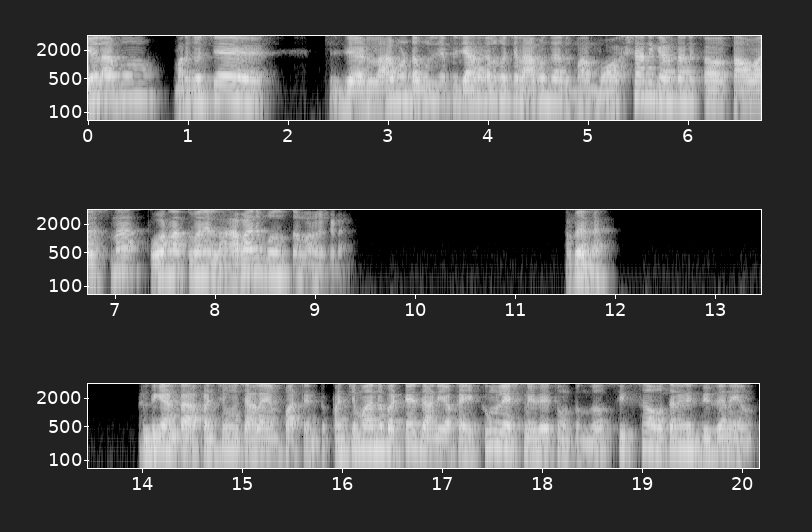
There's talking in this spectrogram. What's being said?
ఏ లాభం? మనకు వచ్చే లాభం డబ్బులు చెప్తే జాతకాలకు వచ్చే లాభం కాదు. మనం మోక్షానికి వెళ్ళడానికి కావాల్సిన పూర్ణత్వం అనే లాభాన్ని పొందుతాం మనం ఇక్కడ. అర్థమైందా? అందుకే అంట పంచమం చాలా ఇంపార్టెంట్. పంచమాన్ని బట్టే దాని యొక్క ఎక్యుములేషన్ ఏదైతే ఉంటుందో సిక్స్ హౌస్ అనేది డిజైన్ అయి ఉంటుంది.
